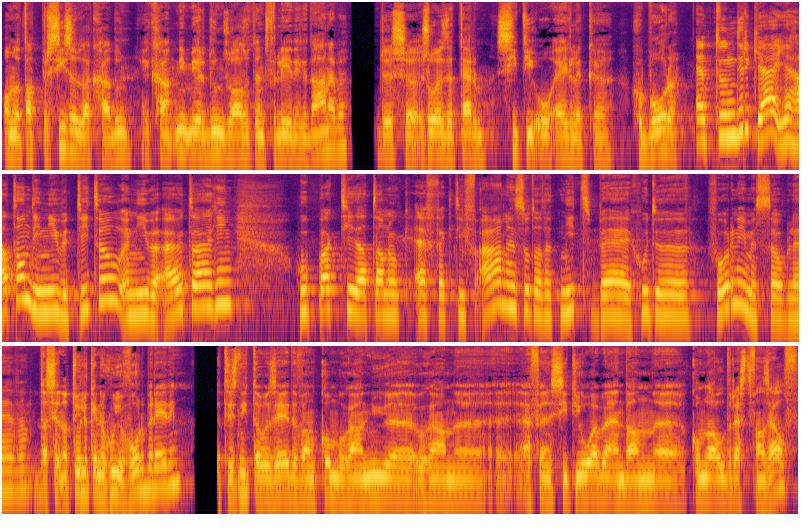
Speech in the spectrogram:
omdat dat precies is wat ik ga doen. Ik ga het niet meer doen zoals we het in het verleden gedaan hebben. Dus uh, zo is de term CTO eigenlijk uh, geboren. En toen, Dirk, ja, je had dan die nieuwe titel, een nieuwe uitdaging. Hoe pakt je dat dan ook effectief aan, hè, zodat het niet bij goede voornemens zou blijven? Dat zit natuurlijk in een goede voorbereiding. Het is niet dat we zeiden van kom, we gaan nu uh, we gaan, even een CTO hebben en dan komt al de rest vanzelf.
